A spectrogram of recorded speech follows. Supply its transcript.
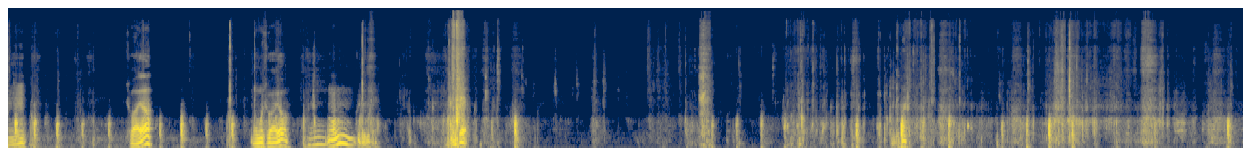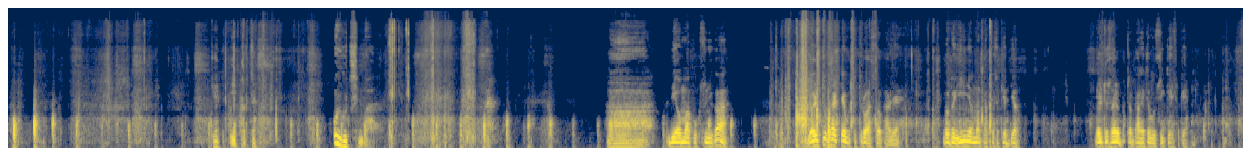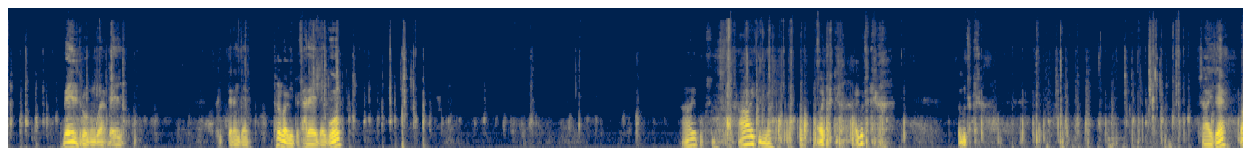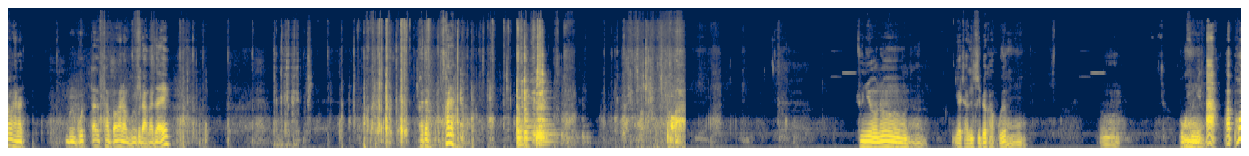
음. 좋아요? 너무 좋아요? 음, 그래, 그래. 이제, 이렇게 봐. 이렇게 입 덮자. 어이구 침봐. 아, 네 엄마 복순이가 12살 때부터 들어왔어 방에. 너도 2년만 밖에서 견뎌. 12살부터 방에 들어올 수 있게 해줄게. 매일 들어오는 거야, 매일. 그때는 이제 털 관리도 잘해야 되고, 아이 복순이 아이 뚜니야 아이 착해라 아이고 착해라 아이고 착해라 자 이제 빵 하나 물고 따뜻한 빵 하나 물고 나가자 이. 가자. 가자 주니어는 얘 자기 집에 갔고요. 어, 복순이 아 아파.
